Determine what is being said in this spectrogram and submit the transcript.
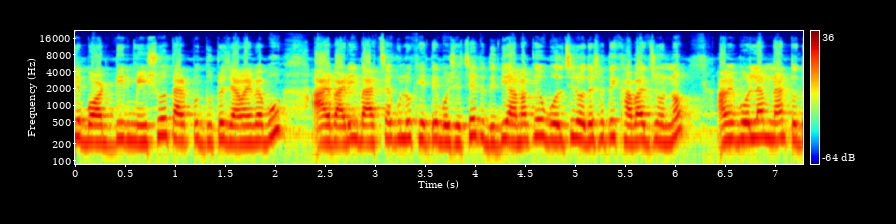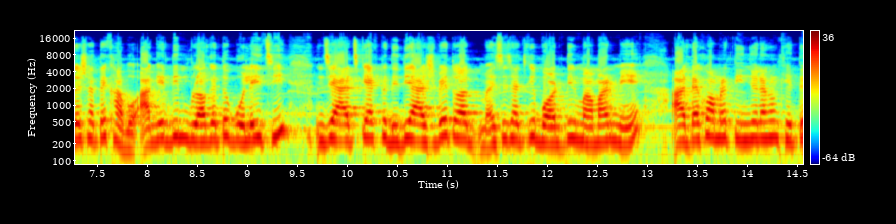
যে বড়দির মেশো, তারপর দুটো জামাইবাবু আর বাড়ির বাচ্চাগুলো খেতে বসেছে। তো দিদি আমাকেও বলছিল ওদের সাথে খাবার জন্য, আমি বললাম, না, তোদের সাথে খাব। আগের দিন ব্লগে তো বলেইছি যে আজকে একটা দিদি আসবে, তো এসেছে আজকে বড়দির মামার মেয়ে। আর দেখো আমরা তিনজন এখন খেতে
